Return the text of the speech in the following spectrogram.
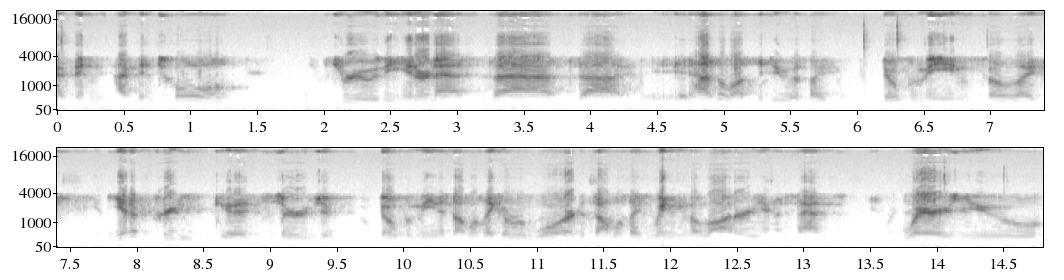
I've been I've been told through the internet that uh, it has a lot to do with like dopamine. So like you get a pretty good surge of dopamine. It's almost like a reward. It's almost like winning the lottery in a sense, where you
